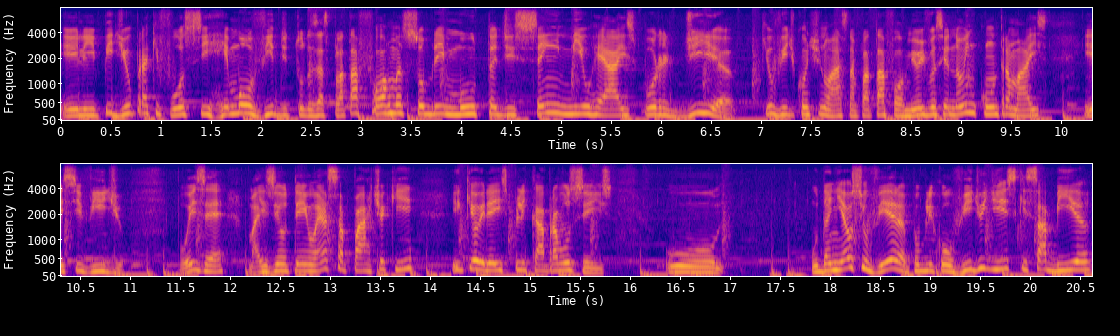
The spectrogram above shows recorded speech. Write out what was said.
ele pediu para que fosse removido de todas as plataformas sobre multa de 100 mil reais por dia, que o vídeo continuasse na plataforma. E hoje você não encontra mais esse vídeo. Pois é, mas eu tenho essa parte aqui e que eu irei explicar para vocês. O, o Daniel Silveira publicou o vídeo e disse que sabia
